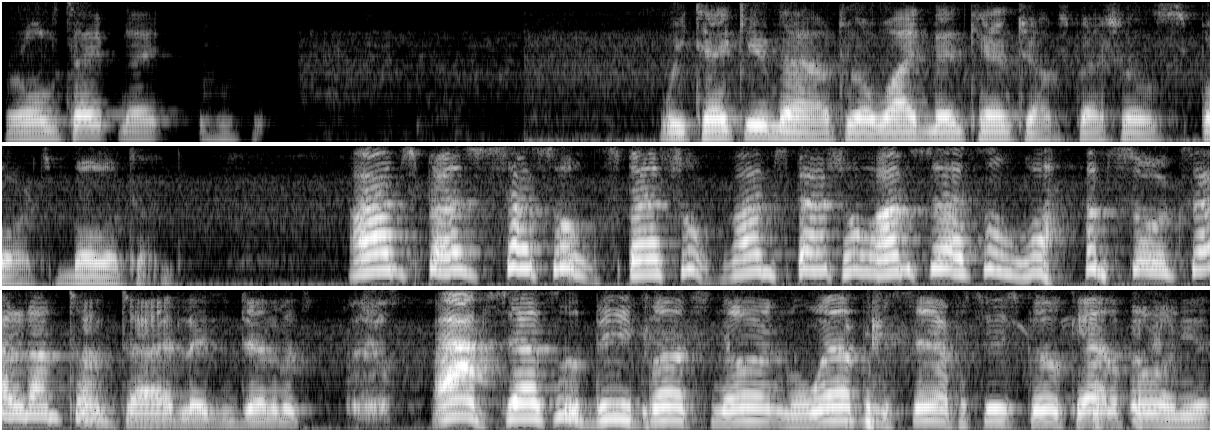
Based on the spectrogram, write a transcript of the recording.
Roll the tape, Nate. We take you now to a Wide Men Can't Jump special sports bulletin. I'm spe- Cecil, special. I'm special. I'm Cecil. I'm so excited. I'm tongue tied, ladies and gentlemen. I'm Cecil B. Buck Norton, welcome to San Francisco, California,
